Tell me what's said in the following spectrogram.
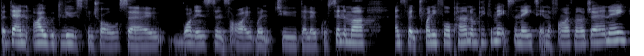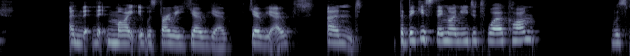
but then I would lose control. So, one instance, I went to the local cinema and spent £24 on pick a mix and ate it in a five mile journey. And it, might, it was very yo yo, yo yo. And the biggest thing I needed to work on was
